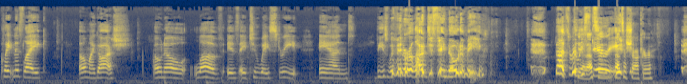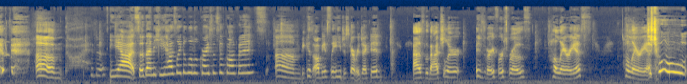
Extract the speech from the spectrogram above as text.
Clayton is like, oh my gosh, oh no, love is a two way street, and these women are allowed to say no to me. that's really yeah, that's scary. a that's a shocker. um, yeah. So then he has like a little crisis of confidence, um, because obviously he just got rejected as the Bachelor, his very first rose. Hilarious, hilarious. Just who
